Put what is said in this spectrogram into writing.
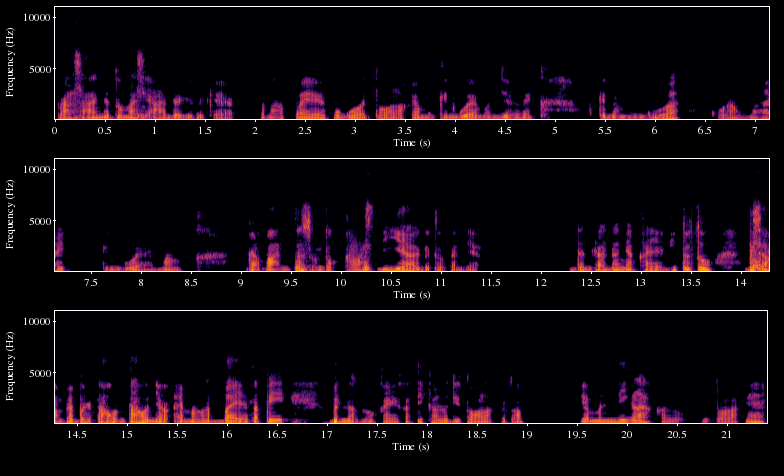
perasaannya tuh masih ada gitu. Kayak kenapa ya? Kok gue tolak ya? Mungkin gue emang jelek. Mungkin emang gue kurang baik mungkin gue emang gak pantas untuk kelas dia gitu kan ya. Dan kadang yang kayak gitu tuh bisa sampai bertahun-tahun ya emang lebay ya tapi bener loh kayak ketika lo ditolak gitu ya mending lah kalau ditolaknya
